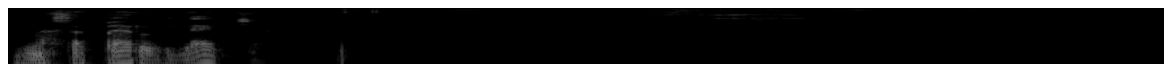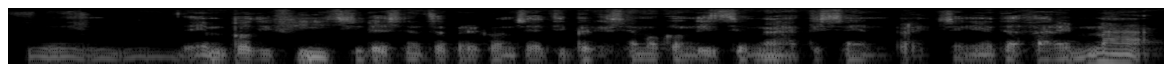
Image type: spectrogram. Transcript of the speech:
ma saperli leggere. Mm, è un po' difficile senza preconcetti perché siamo condizionati sempre, c'è niente da fare, ma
